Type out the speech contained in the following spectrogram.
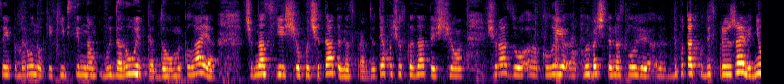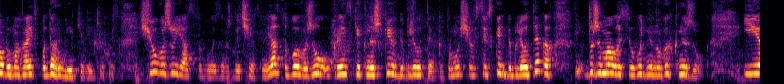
цей подарунок, який всім нам ви даруєте до Миколая. Що в нас є що почитати насправді. От я хочу сказати, що щоразу, е, коли, е, вибачте на слові, е, депутат кудись приїжджає, від нього вимагають подарунків якихось. Що вожу я з собою завжди, чесно? Я з собою вожу українські книжки в бібліотеки, тому що в сільських бібліотеках дуже мало сьогодні нових книжок. І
